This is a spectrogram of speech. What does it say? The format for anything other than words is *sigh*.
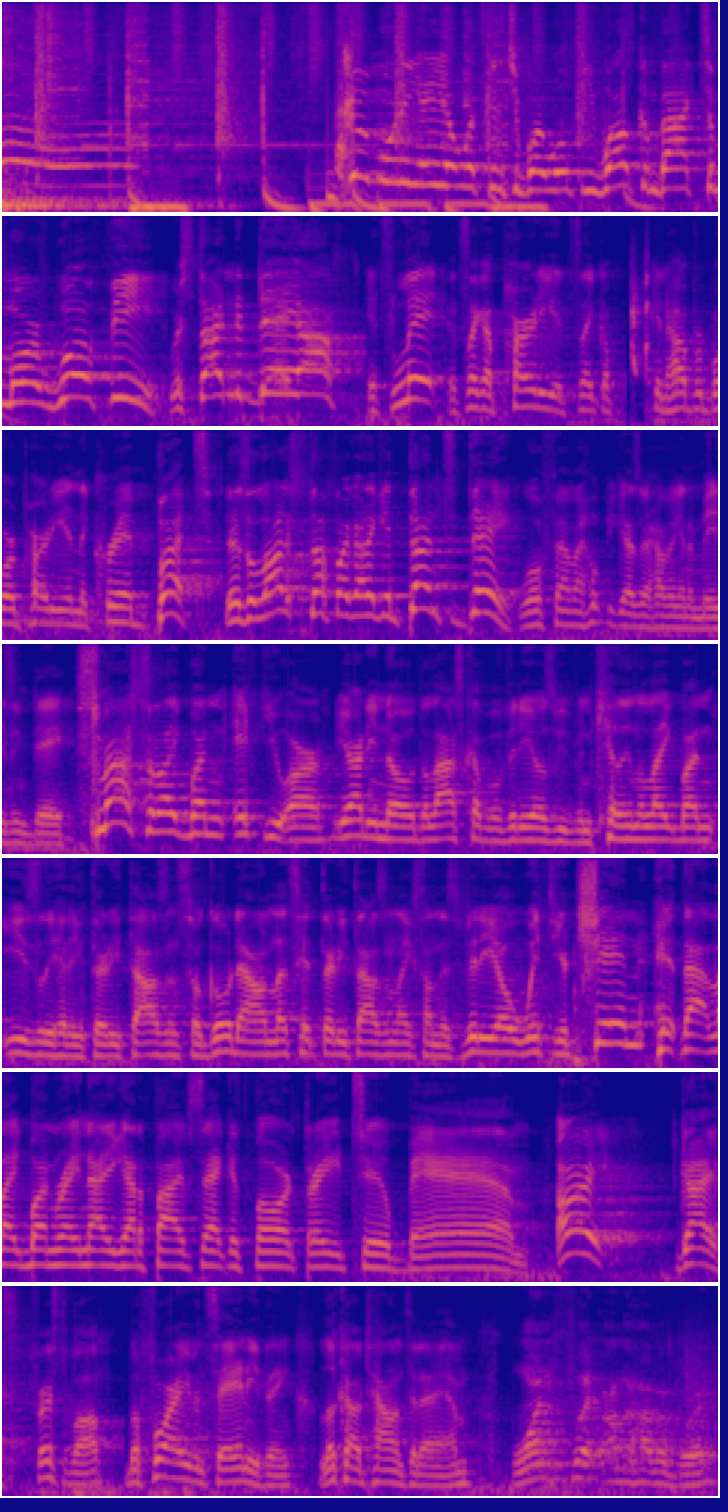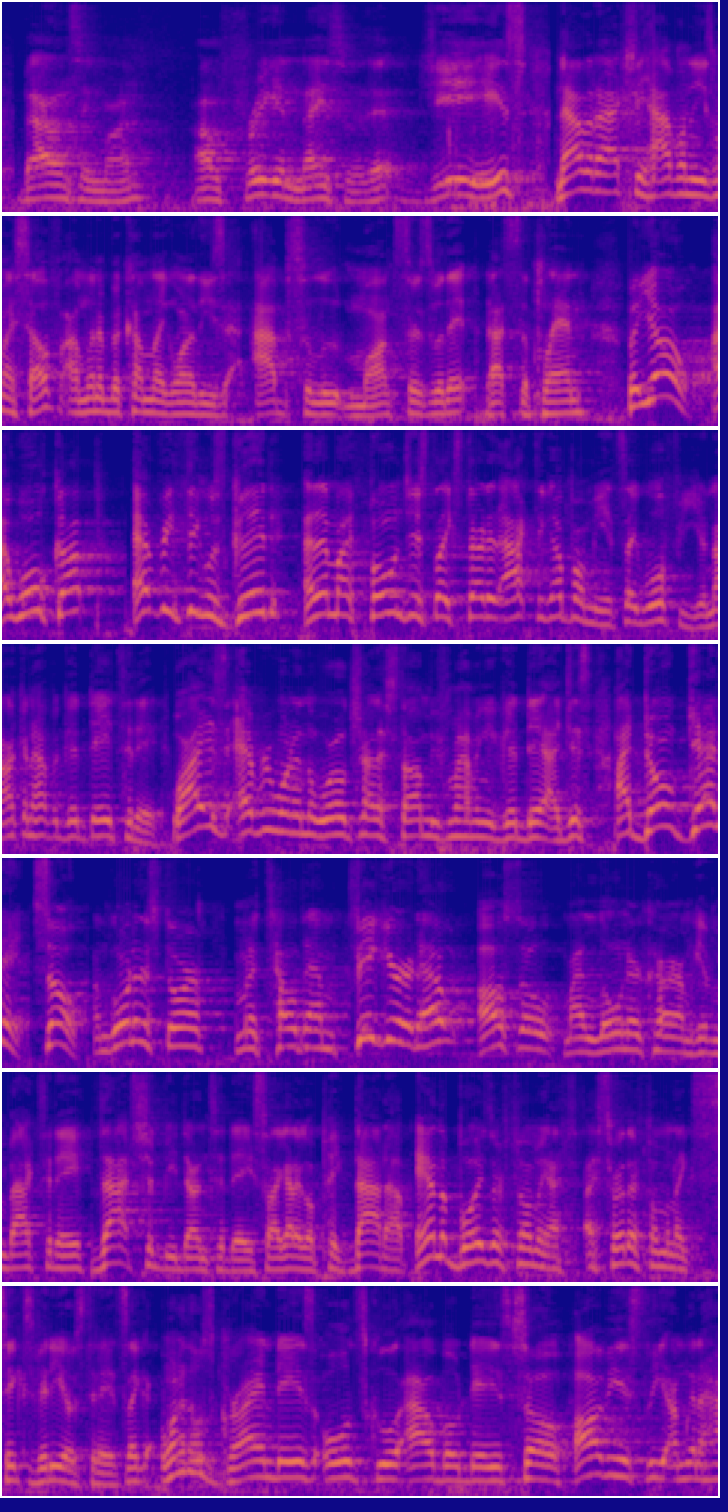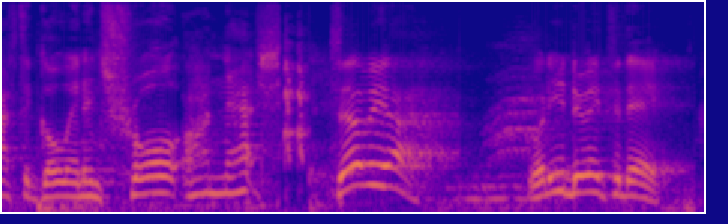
Good morning, hey yo, what's good? It's your boy Wolfie. Welcome back to more Wolfie. We're starting the day off. It's lit. It's like a party. It's like a fucking hoverboard party in the crib. But there's a lot of stuff I gotta get done today. Wolf fam, I hope you guys are having an amazing day. Smash the like button if you are. You already know the last couple of videos we've been killing the like button, easily hitting 30,000. So go down, let's hit 30,000 likes on this video with your chin. Hit that like button right now. You got a five seconds, four, three, two, bam. All right. Guys, first of all, before I even say anything, look how talented I am. One foot on the hoverboard, balancing one. I'm friggin' nice with it. Jeez. Now that I actually have one of these myself, I'm gonna become like one of these absolute monsters with it. That's the plan. But yo, I woke up, everything was good, and then my phone just like started acting up on me. It's like, Wolfie, you're not gonna have a good day today. Why is everyone in the world trying to stop me from having a good day? I just, I don't get it. So I'm going to the store. I'm gonna tell them, figure it out. Also, my loaner car I'm giving back today, that should be done today. So I gotta go pick that up. And the boys are filming. I, I swear they're filming like six videos today. It's like one of those grind days, old school Albo days. So obviously I'm gonna have to go in and troll on that *laughs* shit. Sylvia, what are you doing today?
